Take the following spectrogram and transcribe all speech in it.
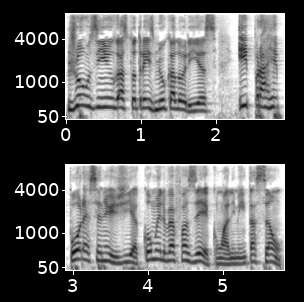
Joãozinho gastou 3 mil calorias e para repor essa energia, como ele vai fazer? Com alimentação,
